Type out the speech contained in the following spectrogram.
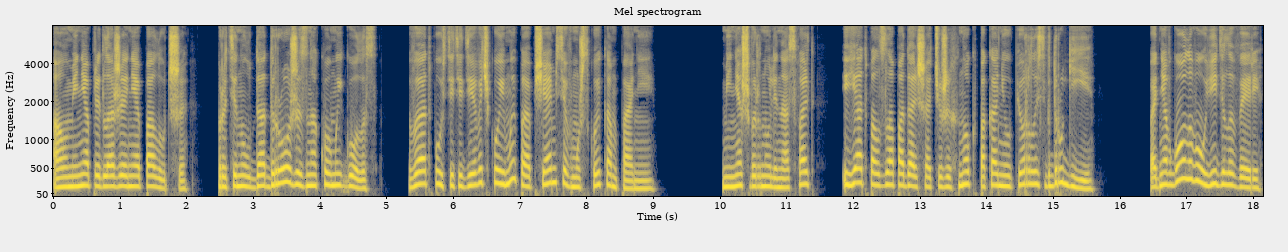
«А у меня предложение получше. протянул до дрожи знакомый голос. Вы отпустите девочку, и мы пообщаемся в мужской компании. Меня швырнули на асфальт, и я отползла подальше от чужих ног, пока не уперлась в другие. Подняв голову, увидела Вэри.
